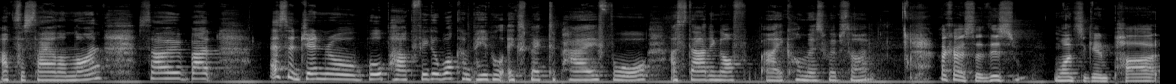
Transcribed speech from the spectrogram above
up for sale online. So, but as a general ballpark figure, what can people expect to pay for a starting off e-commerce website? Okay, so this once again part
